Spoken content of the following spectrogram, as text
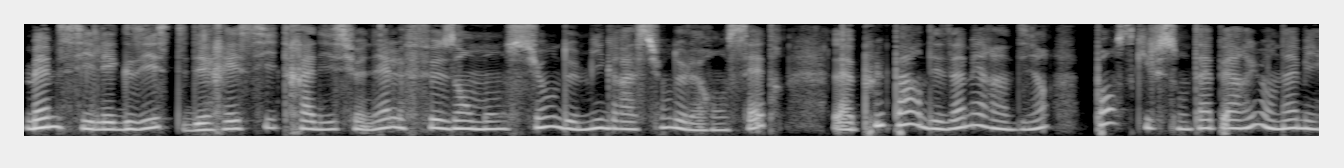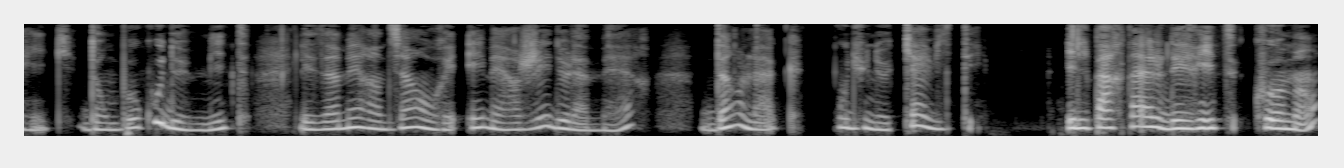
Même s'il existe des récits traditionnels faisant mention de migration de leurs ancêtres, la plupart des Amérindiens pensent qu'ils sont apparus en Amérique. Dans beaucoup de mythes, les Amérindiens auraient émergé de la mer, d'un lac ou d'une cavité. Ils partagent des rites communs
